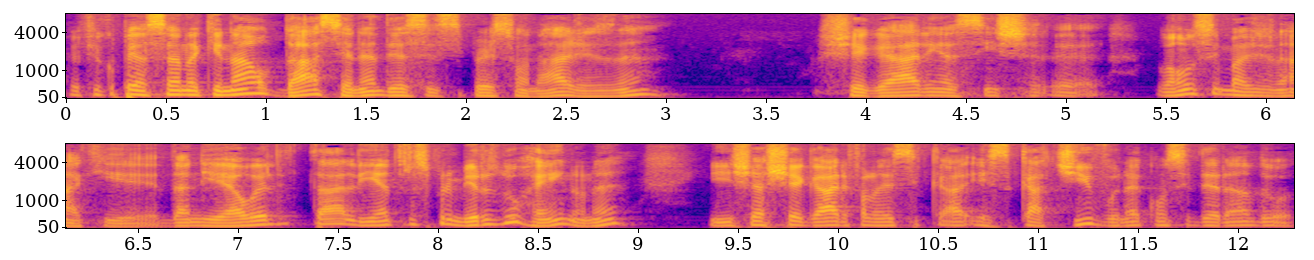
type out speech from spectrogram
Eu fico pensando aqui na audácia né, desses personagens, né? Chegarem assim. É, vamos imaginar que Daniel ele está ali entre os primeiros do reino, né? E já chegarem falando esse, esse cativo, né? Considerando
